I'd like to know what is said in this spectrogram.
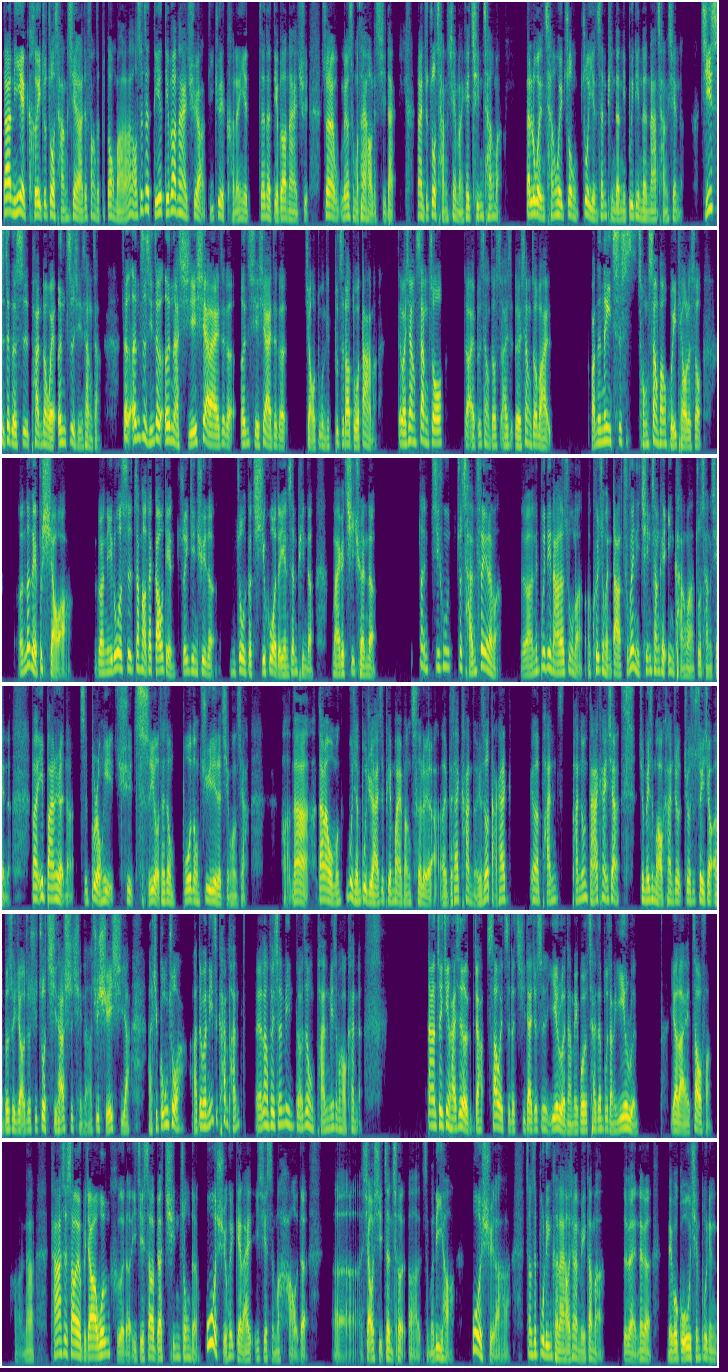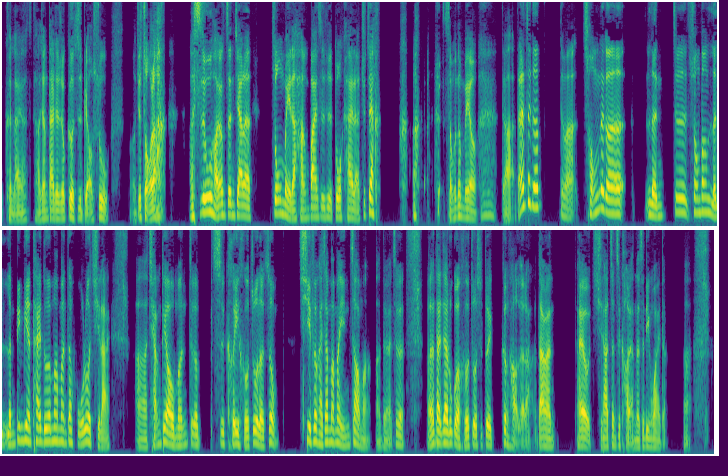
当然，你也可以就做长线啊，就放着不动嘛。然啊，老师这跌跌不到哪里去啊？的确，可能也真的跌不到哪里去，虽然没有什么太好的期待，那你就做长线嘛，你可以清仓嘛。但如果你仓会重，做衍生品的，你不一定能拿长线的。即使这个是判断为 N 字形上涨，这个 N 字形这个 N 啊斜下来，这个 N 斜下来这个角度你不知道多大嘛，对吧？像上周对吧？哎，不是上周是还是对上周吧？还反正那一次是从上方回调的时候，呃，那个也不小啊，对吧？你如果是正好在高点追进去的，你做个期货的衍生品的，买个期权的，那你几乎就残废了嘛。对吧？你不一定拿得住嘛，亏损很大，除非你清仓可以硬扛嘛，做长线的，不然一般人呢是不容易去持有在这种波动剧烈的情况下。好，那当然我们目前布局还是偏卖方策略了，呃，不太看的。有时候打开呃盘盘中打开看一下，就没什么好看，就就是睡觉，而不是睡觉，就去做其他事情啊，去学习啊，啊，去工作啊，对吧？你一直看盘，呃，浪费生命，对吧？这种盘没什么好看的。当然，最近还是有比较稍微值得期待，就是耶伦啊，美国财政部长耶伦要来造访啊。那他是稍微比较温和的，以及稍微比较轻松的，或许会给来一些什么好的呃消息政策啊，什么利好，或许啦。上次布林肯来好像也没干嘛，对不对？那个美国国务卿布林肯来，好像大家就各自表述，就走了 啊，似乎好像增加了中美的航班，是不是多开了？就这样。什么都没有，对吧？但是这个，对吧？从那个冷，就是双方冷冷冰冰的态度慢慢在活络起来啊，强调我们这个是可以合作的，这种气氛还在慢慢营造嘛啊，对啊，这个反正大家如果合作是对更好的啦，当然还有其他政治考量那是另外的啊，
